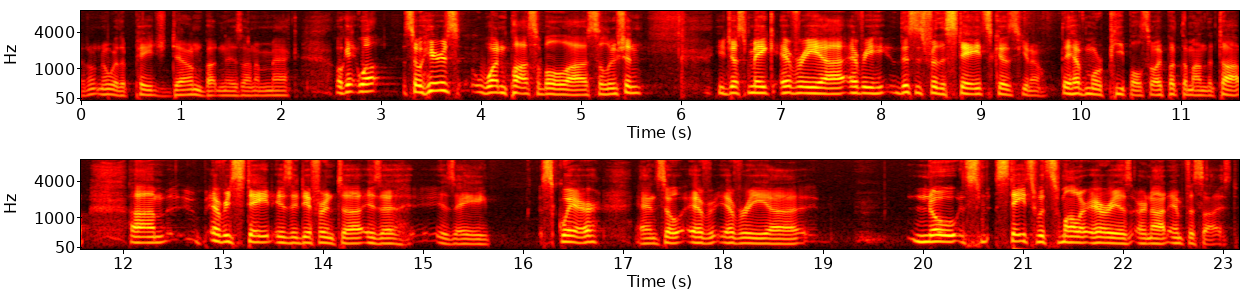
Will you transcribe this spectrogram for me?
I don't know where the page down button is on a Mac. Okay, well, so here's one possible uh, solution. You just make every, uh, every, this is for the states because, you know, they have more people, so I put them on the top. Um, every state is a different, uh, is, a, is a square, and so every, every uh, no, states with smaller areas are not emphasized.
